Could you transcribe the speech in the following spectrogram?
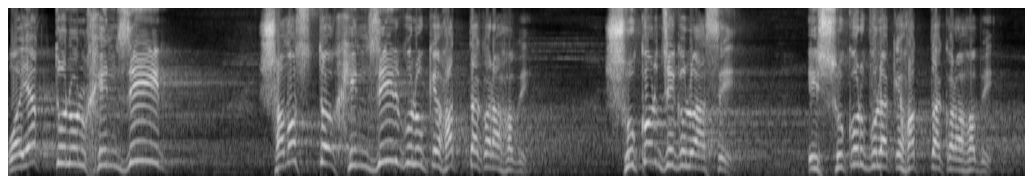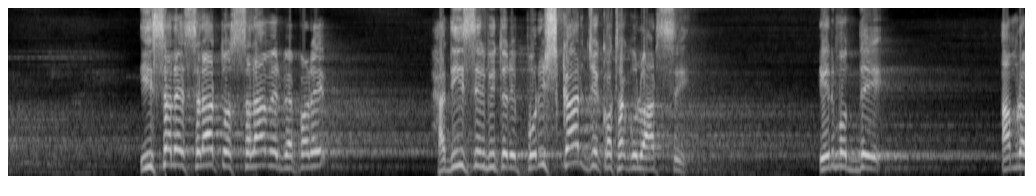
ওয়াক্তুলুল খিনজির, সমস্ত খিনজিরগুলোকে হত্যা করা হবে। শুকর যেগুলো আছে, এই শুকরগুলাকে হত্যা করা হবে। আলাই সালাতামের ব্যাপারে হাদিসের ভিতরে পরিষ্কার যে কথাগুলো আসছে, এর মধ্যে আমরা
